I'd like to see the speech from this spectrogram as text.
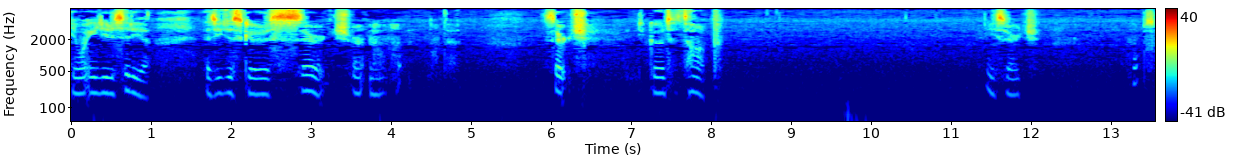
Okay, what you do to Cydia is you just go to search, or no, not, not that. Search. You go to the top. You search. Oops.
